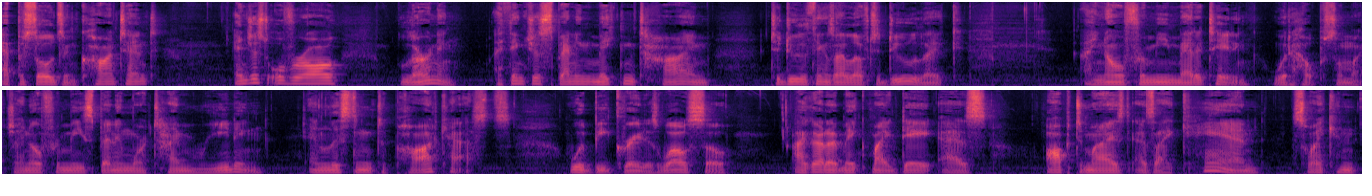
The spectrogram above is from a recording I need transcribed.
episodes and content, and just overall learning. I think just spending, making time to do the things I love to do. Like, I know for me, meditating would help so much. I know for me, spending more time reading and listening to podcasts would be great as well. So, I got to make my day as optimized as I can so I can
